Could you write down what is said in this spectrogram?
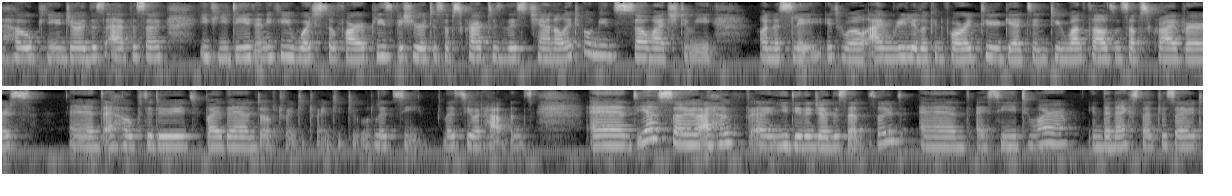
I hope you enjoyed this episode. If you did, and if you watched so far, please be sure to subscribe to this channel. It will mean so much to me honestly it will. I'm really looking forward to getting to 1000 subscribers and i hope to do it by the end of 2022 let's see. Let's see what happens. And yeah so i hope uh, you did enjoy this episode and i see you tomorrow in the next episode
